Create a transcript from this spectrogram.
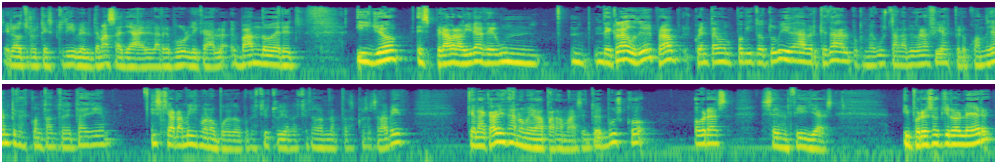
el otro el que escribe, el de más allá, en la República, el bando derecho. Y yo esperaba la vida de un de Claudio, esperaba, cuéntame un poquito tu vida, a ver qué tal, porque me gustan las biografías, pero cuando ya empiezas con tanto detalle, es que ahora mismo no puedo, porque estoy estudiando, estoy haciendo tantas cosas a la vez, que la cabeza no me da para más. Entonces busco obras sencillas. Y por eso quiero leer,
